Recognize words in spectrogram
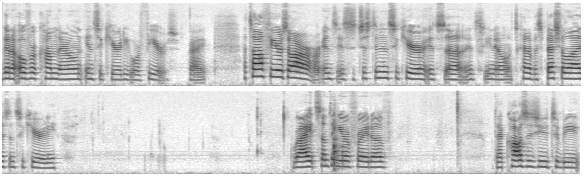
going to overcome their own insecurity or fears, right? That's all fears are. Or it's just an insecure. It's uh, it's you know, it's kind of a specialized insecurity, right? Something you're afraid of that causes you to be.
